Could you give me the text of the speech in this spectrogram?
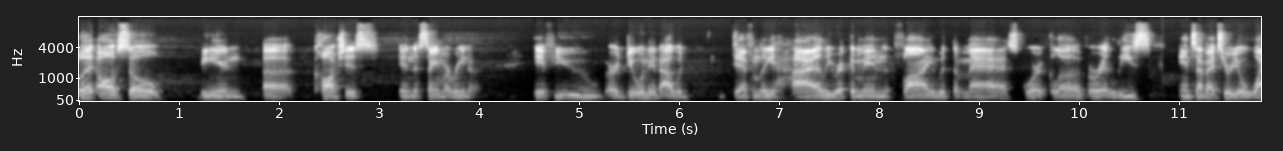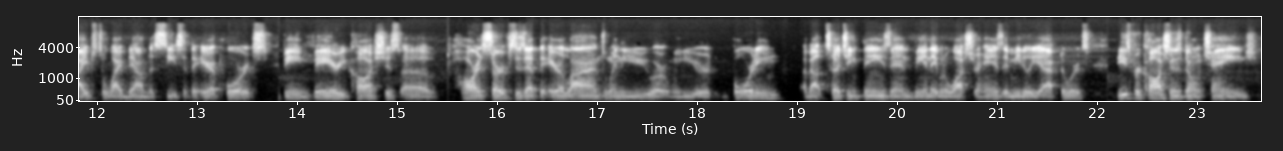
but also being uh, cautious in the same arena. If you are doing it, I would definitely highly recommend flying with a mask or a glove or at least antibacterial wipes to wipe down the seats at the airports. Being very cautious of hard surfaces at the airlines when you are when you're boarding about touching things and being able to wash your hands immediately afterwards. These precautions don't change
